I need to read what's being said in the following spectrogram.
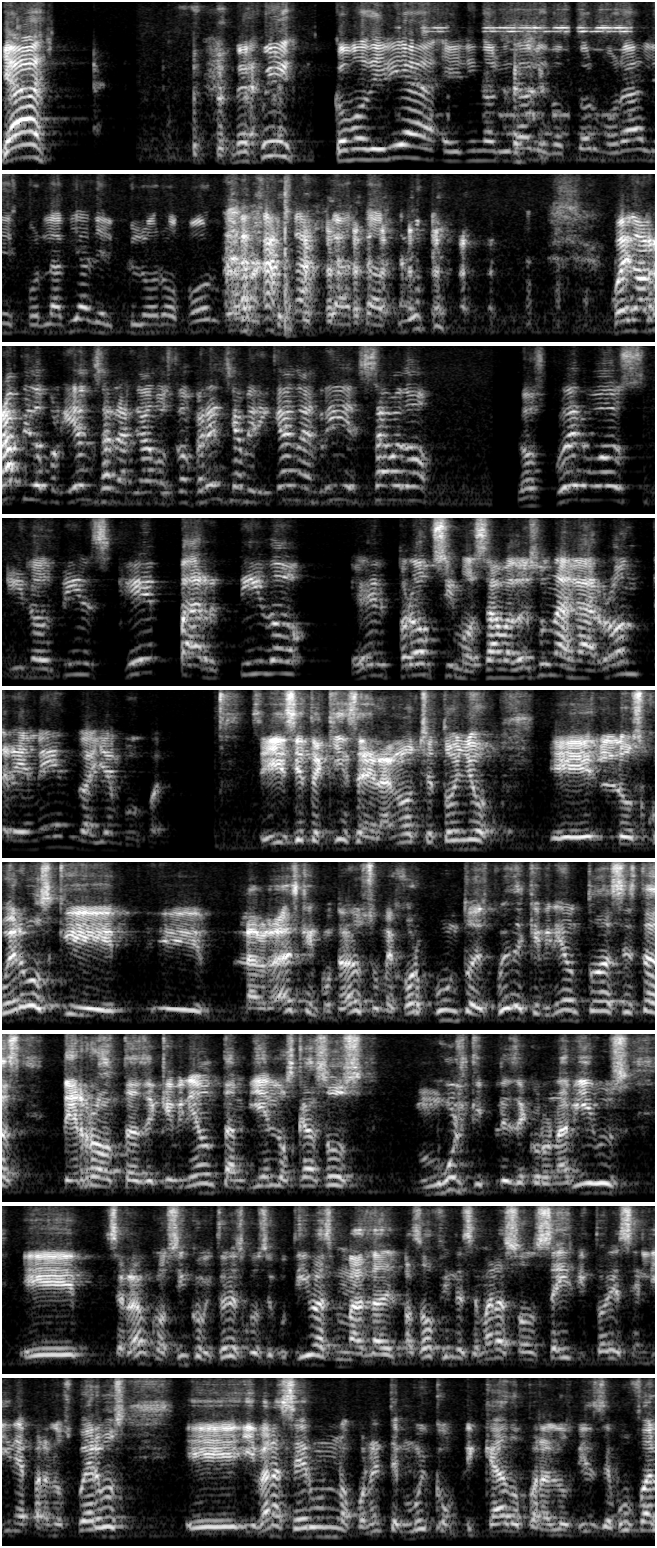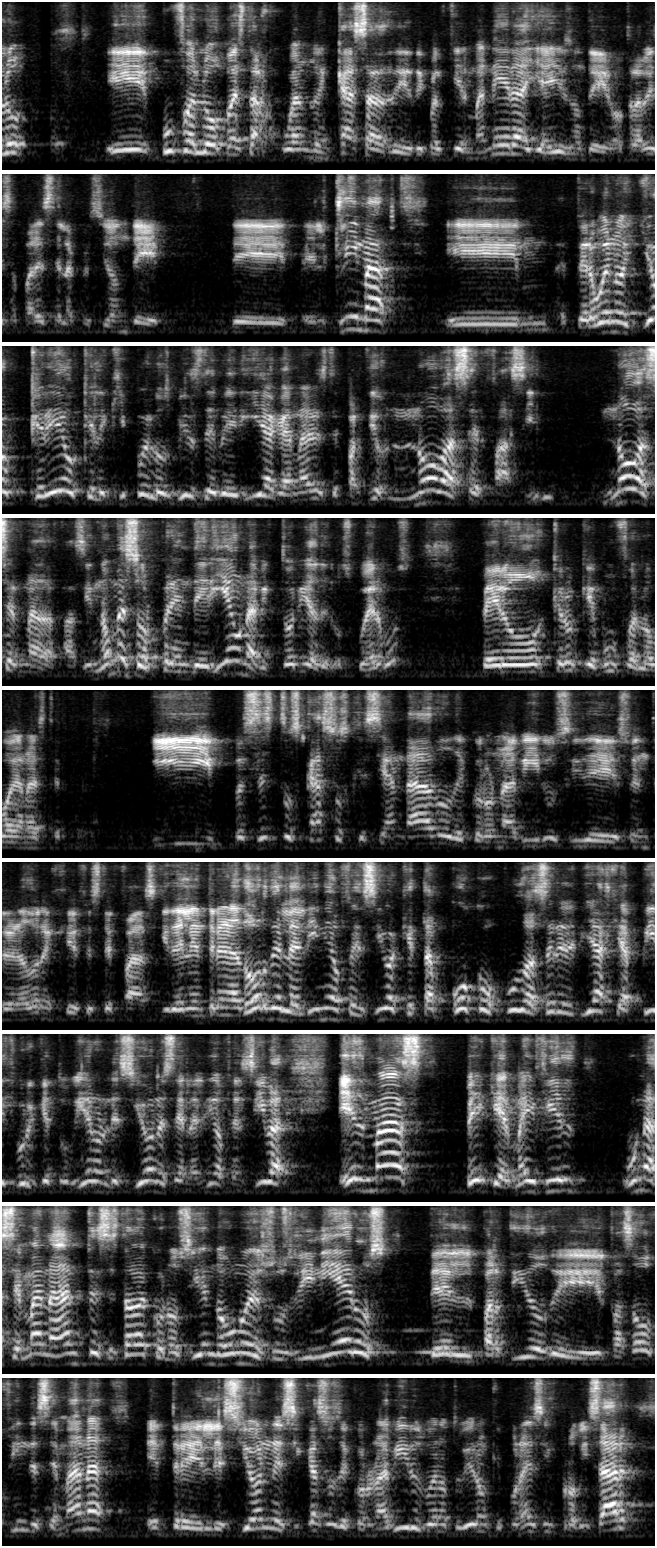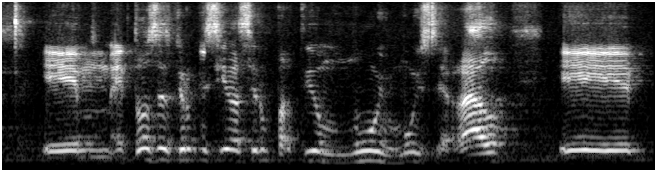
Ya, me fui, como diría el inolvidable doctor Morales, por la vía del cloroformo. bueno, rápido porque ya nos alargamos. Conferencia americana en Río el sábado los Cuervos y los Bills, qué partido el próximo sábado. Es un agarrón tremendo allá en Búfalo. Sí, 7:15 de la noche, Toño. Eh, los Cuervos que eh, la verdad es que encontraron su mejor punto después de que vinieron todas estas derrotas, de que vinieron también los casos múltiples de coronavirus. Eh, cerraron con cinco victorias consecutivas, más la del pasado fin de semana son seis victorias en línea para los Cuervos eh, y van a ser un oponente muy complicado para los Bills de Búfalo. Eh, Búfalo va a estar jugando en casa de, cualquier manera y ahí es donde otra vez aparece la cuestión de, el clima. pero bueno, yo creo que el equipo de los Bills debería ganar este partido. No va a ser fácil, no va a ser nada fácil. No me sorprendería una victoria de los Cuervos pero creo que Buffalo va a ganar este juego. Y pues estos casos que se han dado de coronavirus y de su entrenador en jefe Stefanski, del entrenador de la línea ofensiva que tampoco pudo hacer el viaje a Pittsburgh y que tuvieron lesiones en la línea ofensiva. Es más, Baker Mayfield una semana antes estaba conociendo a uno de sus linieros del partido del pasado fin de semana entre lesiones y casos de coronavirus. Bueno, tuvieron que ponerse a improvisar. Em, entonces creo que sí va a ser un partido muy, muy cerrado. Eh,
